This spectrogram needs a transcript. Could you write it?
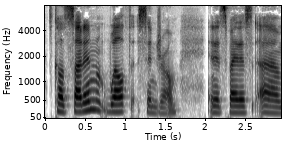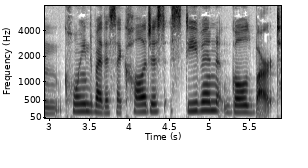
it's called sudden wealth syndrome, and it's by this um, coined by the psychologist Stephen Goldbart,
